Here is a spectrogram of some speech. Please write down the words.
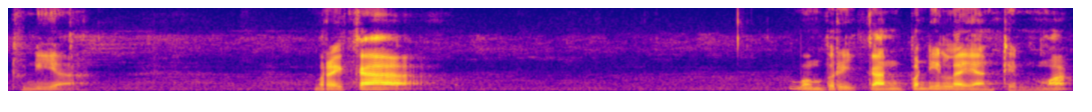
dunia. Mereka memberikan penilaian Denmark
